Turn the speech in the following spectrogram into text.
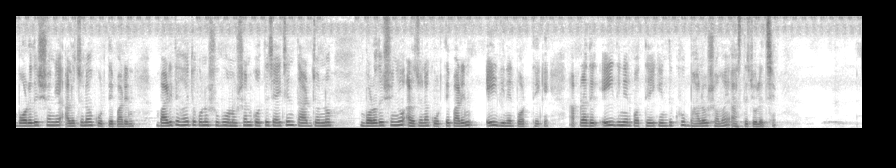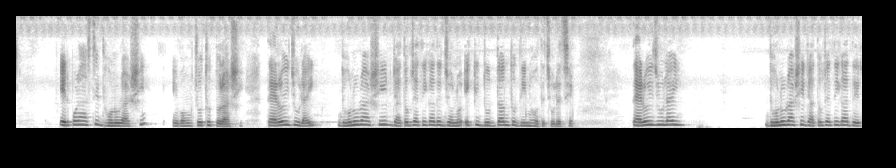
বড়দের সঙ্গে আলোচনাও করতে পারেন। বাড়িতে হয়তো কোনো শুভ অনুষ্ঠান করতে চাইছেন, তার জন্য বড়দের সঙ্গেও আলোচনা করতে পারেন এই দিনের পর থেকে। আপনাদের এই দিনের পর থেকে কিন্তু খুব ভালো সময় আসতে চলেছে। এরপরে আসছি ধনু রাশি এবং চতুর্থ রাশি। তেরোই জুলাই ধনু রাশির জাতক জাতিকাদের জন্য একটি দুর্দান্ত দিন হতে চলেছে। তেরোই জুলাই ধনুরাশি জাতক জাতিকাদের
